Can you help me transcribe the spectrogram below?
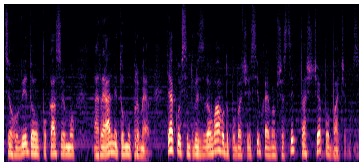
цього відео показуємо реальний тому пример. Дякую всім, друзі, за увагу. До побачення всім. Хай вам щастить та ще побачимось.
